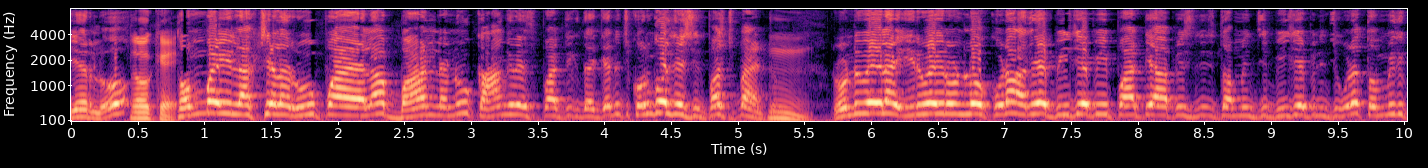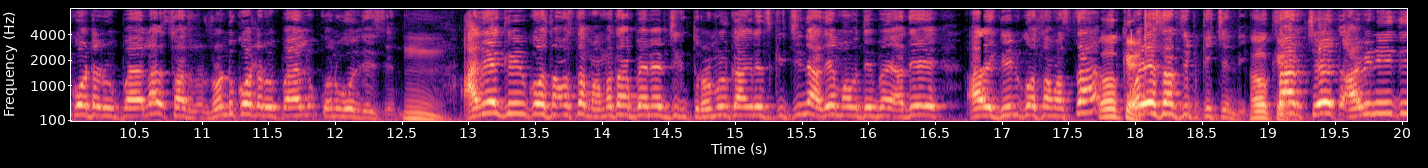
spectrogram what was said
ఇయర్లో. తొంభై లక్షల రూపాయల బాండ్లను కాంగ్రెస్ పార్టీకి దగ్గర నుంచి కొనుగోలు చేసింది ఫస్ట్ పాయింట్. రెండు వేల ఇరవై రెండులో కూడా అదే బీజేపీ పార్టీ ఆఫీస్ నుంచి సంబంధించి బీజేపీ నుంచి కూడా తొమ్మిది కోట్ల రూపాయల సారీ రెండు కోట్ల రూపాయలు కొనుగోలు చేసింది. అదే గ్రీన్ కో సంస్థ మమతా బెనర్జీకి తృణమూల్ కాంగ్రెస్కి ఇచ్చింది అదే మమతా అదే అదే గ్రీన్ కో సంస్థ ఓకే. వైఎస్ఆర్సీపీకి ఇచ్చింది. సార్ చేతు అవినీతి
